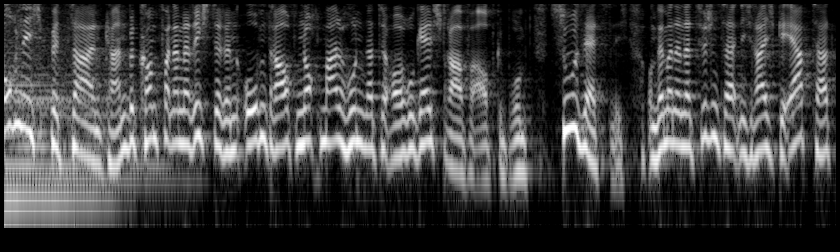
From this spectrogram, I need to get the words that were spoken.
auch nicht bezahlen kann, bekommt von einer Richterin obendrauf nochmal hunderte Euro Geldstrafe aufgebrummt. Zusätzlich. Und wenn man in der Zwischenzeit nicht reich geerbt hat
